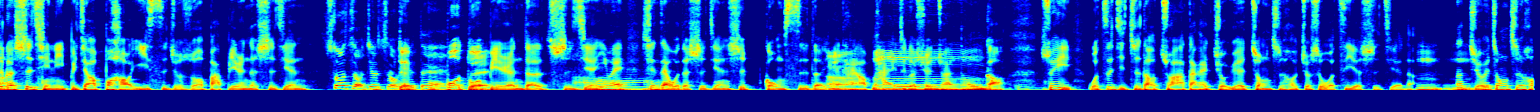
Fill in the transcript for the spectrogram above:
这个事情，你比较不好意思，就是说把别人的时间说走就走，对对，剥夺别人的时间。因为现在我的时间是公司的，因为他要排这个宣传通告，所以我自己知道抓大概九月中之后就是我自己的时间了。嗯。那九月中之后。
